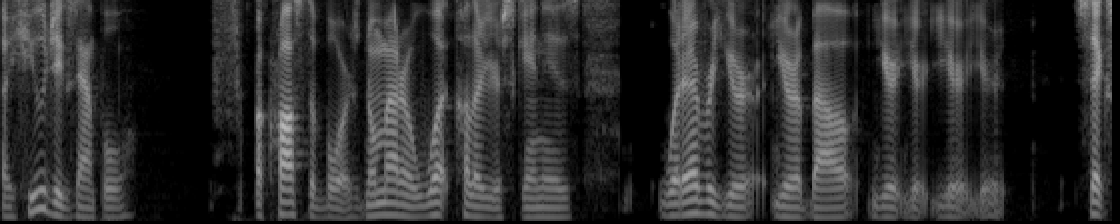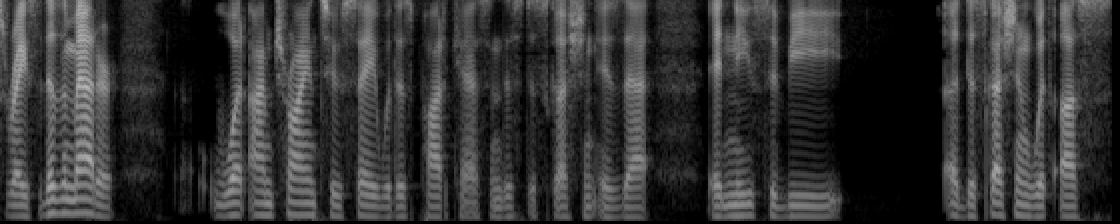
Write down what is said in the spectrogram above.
a huge example f- across the board. No matter what color your skin is, whatever you're you're about, your your your your sex, race, it doesn't matter. What I'm trying to say with this podcast and this discussion is that it needs to be a discussion with us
